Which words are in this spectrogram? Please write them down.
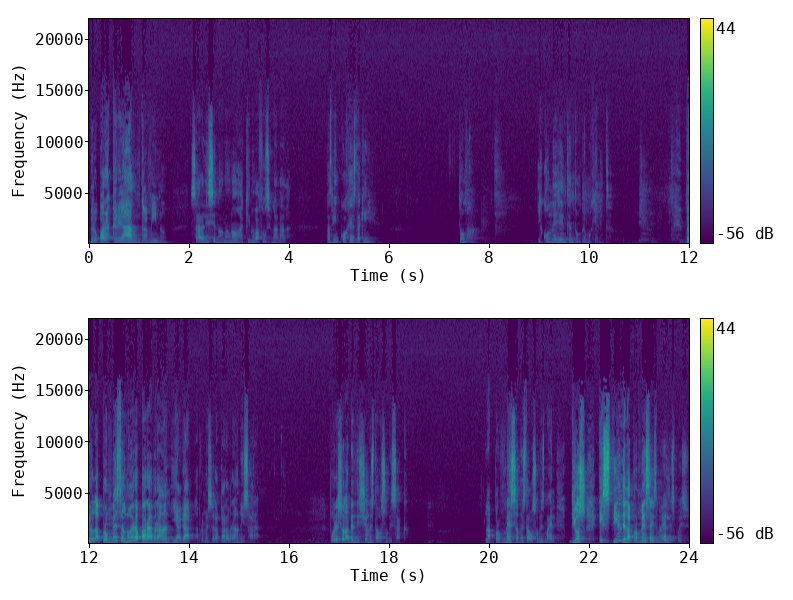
Pero para crear un camino, Sara dice, no, no, no, aquí no va a funcionar nada. Más bien coge esta aquí. Toma. Y con ella intenta un primogénito. Pero la promesa no era para Abraham y Agar. La promesa era para Abraham y Sara. Por eso la bendición estaba sobre Isaac. La promesa no estaba sobre Ismael. Dios extiende la promesa a Ismael después.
